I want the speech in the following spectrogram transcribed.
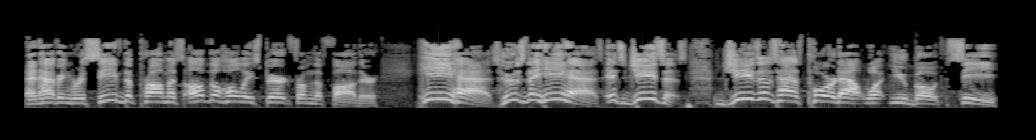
and having received the promise of the Holy Spirit from the Father, he has. Who's the He has? It's Jesus. Jesus has poured out what you both see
